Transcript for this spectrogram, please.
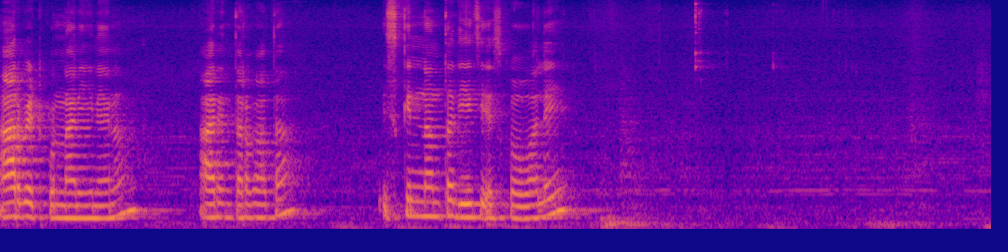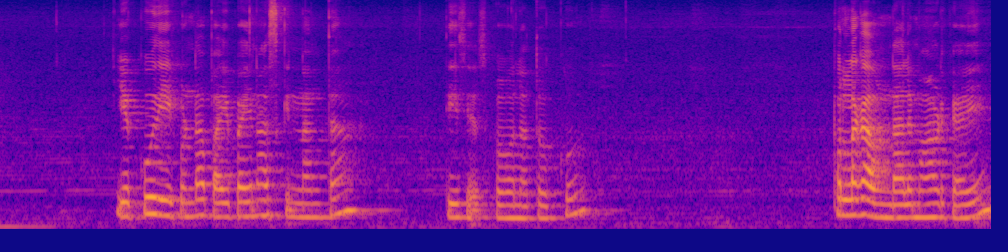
ఆరబెట్టుకున్నాను ఇవి నేను. ఆరిన తర్వాత స్కిన్ అంతా తీసేసుకోవాలి. ఎక్కువ తీయకుండా పై పైన స్కిన్ అంతా తీసేసుకోవాలి తొక్కు. పుల్లగా ఉండాలి మామిడికాయ.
